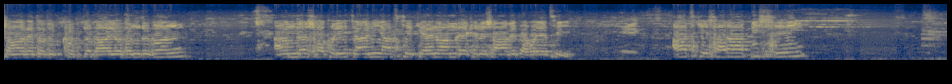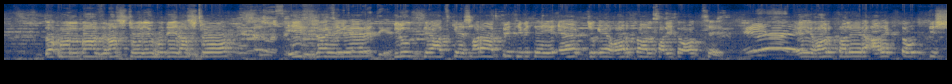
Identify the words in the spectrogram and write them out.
সমাবেত বিক্ষুব্ধ ভাই ও বন্ধুগণ, আমরা সকলেই জানি আজকে কেন আমরা এখানে সমাবেত হয়েছি। আজকে সারা বিশ্বেই দখলবাজ রাষ্ট্র, ইহুদি রাষ্ট্র, ইসরায়েলের বিরুদ্ধে আজকে সারা পৃথিবীতে একযোগে হরতাল পালিত হচ্ছে। এই হরতালের আরেকটা উদ্দেশ্য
